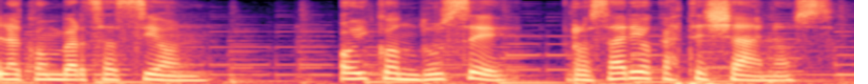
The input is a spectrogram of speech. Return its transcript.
La conversación. Hoy conduce Rosario Castellanos.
